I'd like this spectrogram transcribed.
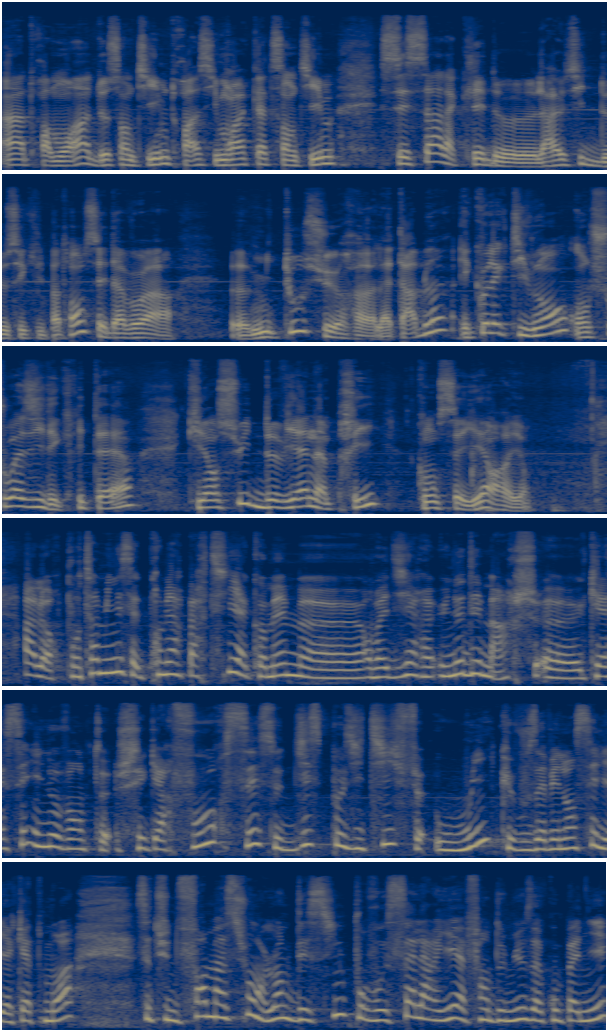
1 à 3 mois, 2 centimes, 3 à 6 mois, 4 centimes. C'est ça la clé de la réussite de ce qu'il patron, c'est d'avoir euh, mis tout sur euh, la table et collectivement, on choisit des critères qui ensuite deviennent un prix conseillé en rayon. Alors, pour terminer cette première partie, il y a quand même, euh, on va dire, une démarche euh, qui est assez innovante chez Carrefour. C'est ce dispositif Oui que vous avez lancé il y a quatre mois. C'est une formation en langue des signes pour vos salariés afin de mieux accompagner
